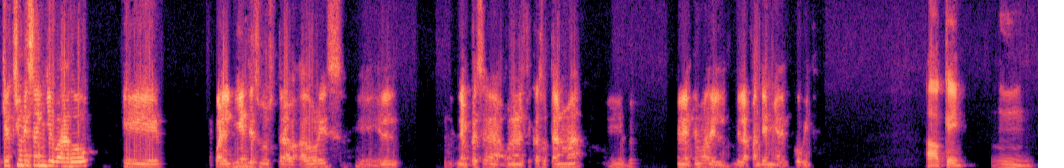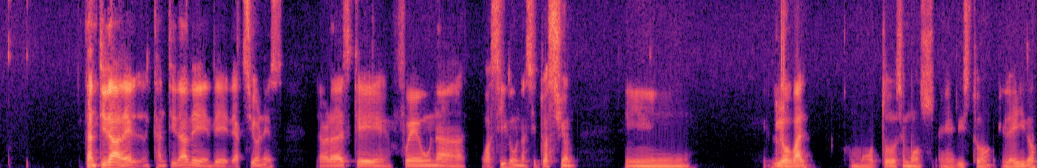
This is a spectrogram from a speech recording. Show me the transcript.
¿qué acciones han llevado eh, para el bien de sus trabajadores eh, la empresa, bueno, en este caso TANMA, eh, en el tema de la pandemia del COVID? Ah, ok. Mm, cantidad, ¿eh? Cantidad de, de, acciones. La verdad es que fue una, o ha sido una situación global como todos hemos eh, visto y leído,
